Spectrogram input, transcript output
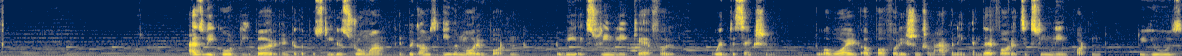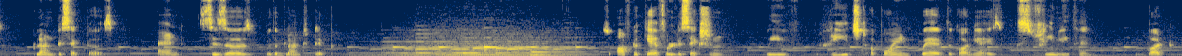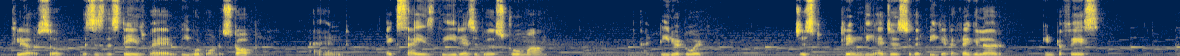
As we go deeper into the posterior stroma, it becomes even more important to be extremely careful with dissection to avoid a perforation from happening, and therefore, it's extremely important to use blunt dissectors and scissors with a blunt tip. So, after careful dissection, we've reached a point where the cornea is extremely thin but clear. So, this is the stage where we would want to stop and excise the residual stroma anterior to it. Just trim the edges so that we get a regular interface,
